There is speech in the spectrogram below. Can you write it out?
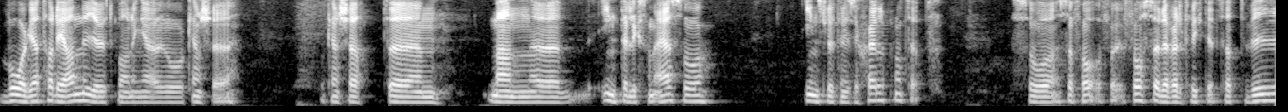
vågar ta dig an nya utmaningar och kanske, och kanske att uh, man inte liksom är så insluten i sig själv på något sätt. Så, så för, för, för, oss är det väldigt viktigt. Så att vi,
